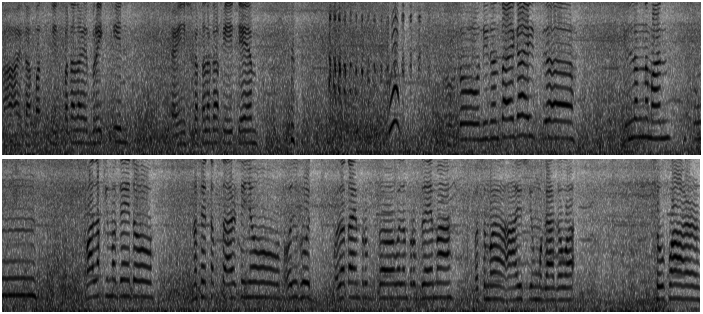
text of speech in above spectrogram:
Ay, dapat need pa talaga break in. Kainis ka talaga KTM. Woo! So, dito na tayo guys. Ah, yun lang naman. Kung balak yung magganito na setup sa RC nyo, all good. Wala tayong prob- ah, walang problema. Basta maayos yung magagawa. So far,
